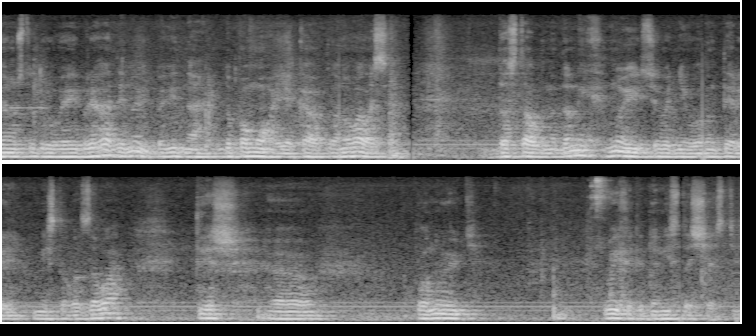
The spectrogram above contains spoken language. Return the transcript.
92-ї бригади. Ну, і, відповідна допомога, яка планувалася, доставлена до них. Ну і сьогодні волонтери міста Лозова теж е, планують виїхати до міста щастя.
